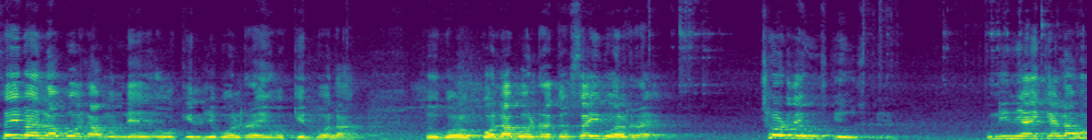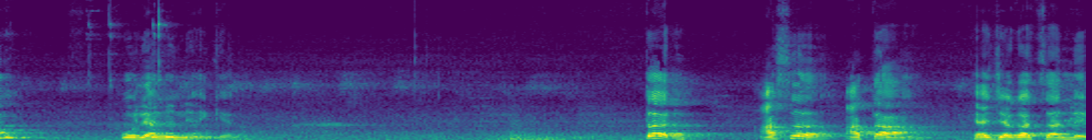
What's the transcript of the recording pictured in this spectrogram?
साईबाला बोला म्हणले वकील जी बोल रहे वकील बोला. तो कोला बोल रहा तो सही बोल रहा. है छोड़ दे उसके उसके. कुणी न्याय केला हो? कोल्यानं न्याय केला. तर असं आता ह्या जगात चाललंय.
